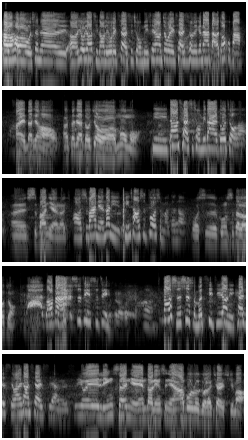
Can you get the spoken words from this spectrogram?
Hello Hello，我现在呃又邀请到了一位切尔西球迷，先让这位切尔西球迷跟大家打个招呼吧。嗨，大家好啊，大家都叫我木木。你当切尔西球迷大概多久了？嗯，十八年了。哦，十八年，那你平常是做什么的呢？我是公司的老总。老板，失敬失敬。是老板。嗯，当时是什么契机让你开始喜欢上切尔西？嗯，是因为零三年到零四年阿布入主了切尔西嘛，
